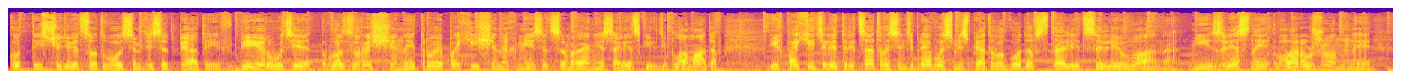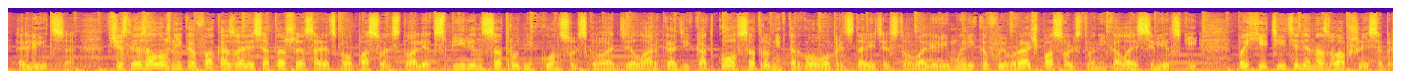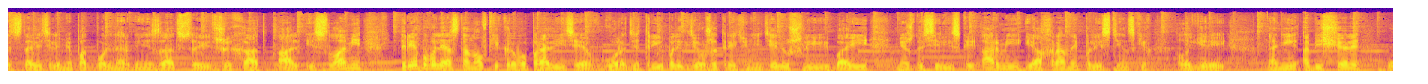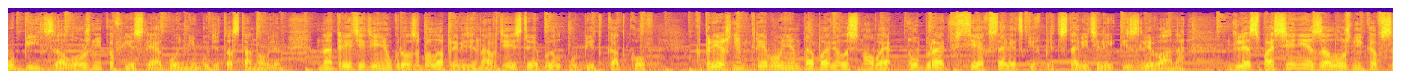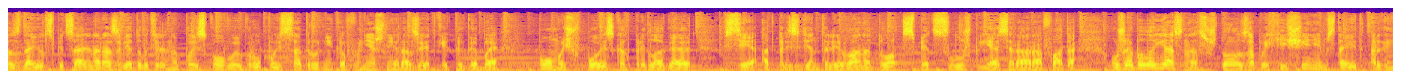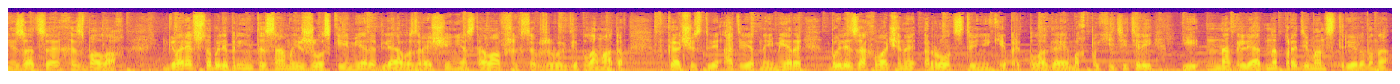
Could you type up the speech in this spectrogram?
Год 1985. В Бейруте возвращены трое похищенных месяцем ранее советских дипломатов. Их похитили 30 сентября 1985 года в столице Ливана. Неизвестные вооруженные лица. В числе заложников оказались атташе советского посольства Олег Спирин, сотрудник консульского отдела Аркадий Катков, сотрудник торгового представительства Валерий Мыриков и врач посольства Николай Свирский. Похитители, назвавшиеся представителями подпольной организации «Джихад», Джихад Аль-Ислами требовали остановки кровопролития в городе Триполи, где уже третью неделю шли бои между сирийской армией и охраной палестинских лагерей. Они обещали убить заложников, если огонь не будет остановлен. На третий день угроза была приведена в действие, был убит Катков. К прежним требованиям добавилось новое – убрать всех советских представителей из Ливана. Для спасения заложников создают специально разведывательно-поисковую группу из сотрудников внешней разведки КГБ. Помощь в поисках предлагают все от президента Ливана до спецслужб Ясера Арафата. Уже было ясно, что за похищением стоит организация «Хезбаллах». Говорят, что были приняты самые жесткие меры для возвращения остававшихся в живых дипломатов. В качестве ответной меры были захвачены родственники предполагаемых похитителей и наглядно продемонстрирована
